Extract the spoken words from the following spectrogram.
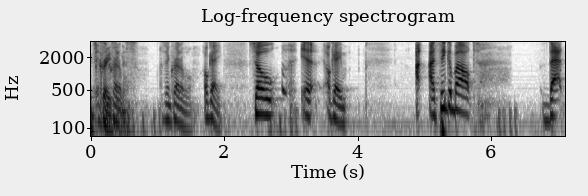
it's, incredible. craziness. It's incredible. Okay, so uh, okay, I, I think about that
